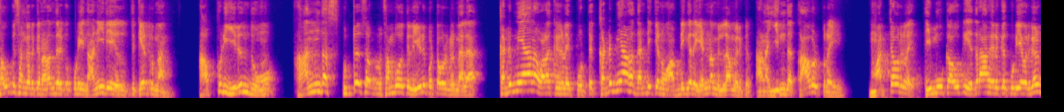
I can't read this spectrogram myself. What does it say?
சவுக்கு சங்கருக்கு நடந்திருக்கக்கூடிய இந்த அநீதியை எதிர்த்து கேட்டிருந்தாங்க. அப்படி இருந்தும் அந்த குற்ற சம்பவத்தில் ஈடுபட்டவர்கள் மேல கடுமையான வழக்குகளை போட்டு கடுமையாக தண்டிக்கணும் அப்படிங்கிற எண்ணம் இல்லாம இருக்கு. ஆனா இந்த காவல்துறை மற்றவர்களை திமுகவுக்கு எதிராக இருக்கக்கூடியவர்கள்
